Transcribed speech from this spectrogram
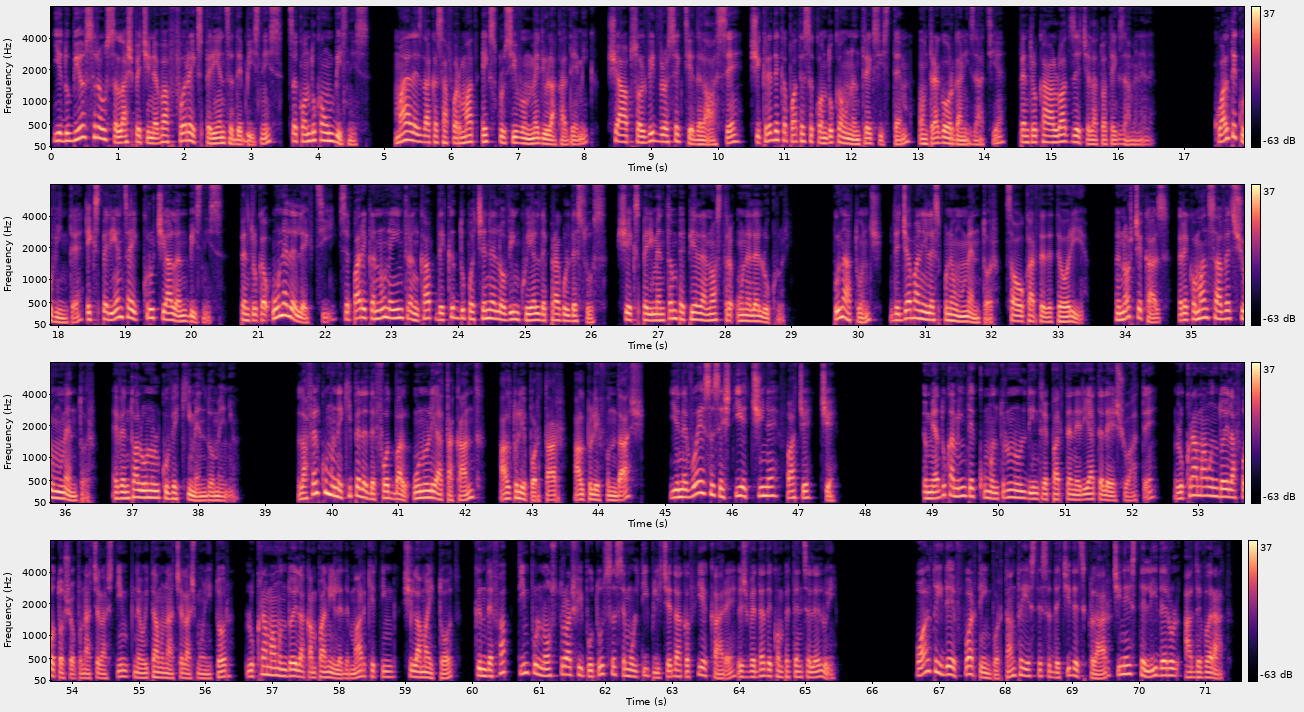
E dubios rău să lași pe cineva fără experiență de business să conducă un business, mai ales dacă s-a format exclusiv în mediul academic și a absolvit vreo secție de la ASE și crede că poate să conducă un întreg sistem, o întreagă organizație, pentru că a luat 10 la toate examenele. Cu alte cuvinte, experiența e crucială în business, pentru că unele lecții se pare că nu ne intră în cap decât după ce ne lovim cu el de pragul de sus și experimentăm pe pielea noastră unele lucruri. Până atunci, degeaba ni le spune un mentor sau o carte de teorie. În orice caz, recomand să aveți și un mentor, eventual unul cu vechime în domeniu. La fel cum în echipele de fotbal unul e atacant, altul e portar, altul e fundaș, e nevoie să se știe cine face ce. Îmi aduc aminte cum într-unul dintre parteneriatele eșuate, lucram amândoi la Photoshop în același timp, ne uitam în același monitor, lucram amândoi la campaniile de marketing și la mai tot, când de fapt timpul nostru ar fi putut să se multiplice dacă fiecare își vedea de competențele lui. O altă idee foarte importantă este să decideți clar cine este liderul adevărat.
